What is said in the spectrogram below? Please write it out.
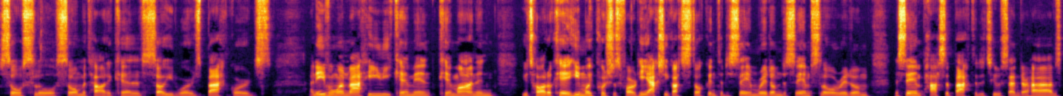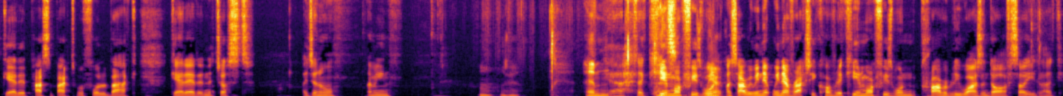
so slow, so methodical, sidewards, backwards. And even when Matt Healy came in, came on, and you thought, okay, he might push us forward, he actually got stuck into the same rhythm, the same slow rhythm, the same pass it back to the two centre halves, get it, pass it back to a full back, get it, and it just, I don't know. I mean, Um, yeah, like Cian That's- Murphy's one. I'm sorry, we ne- we never actually covered it. Cian Murphy's one probably wasn't offside. Like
